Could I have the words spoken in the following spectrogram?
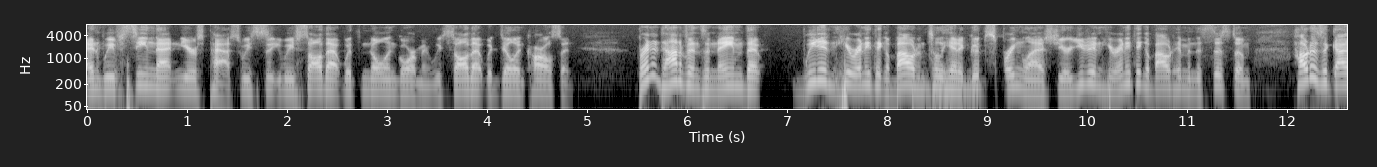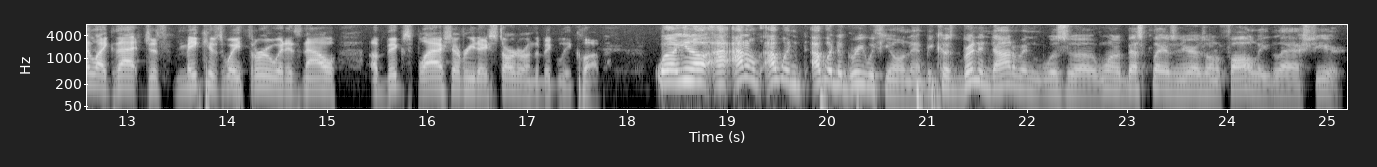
and we've seen that in years past. We see we saw that with Nolan Gorman. We saw that with Dylan Carlson. Brendan Donovan's a name that we didn't hear anything about until he had a good spring last year. You didn't hear anything about him in the system how does a guy like that just make his way through and is now a big splash everyday starter on the big league club? Well, you know, I, I, don't, I wouldn't, I wouldn't agree with you on that because Brendan Donovan was uh, one of the best players in the Arizona Fall League last year,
